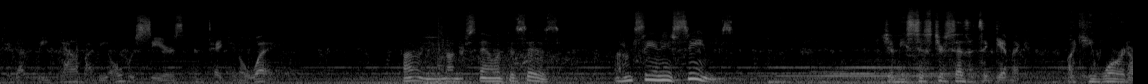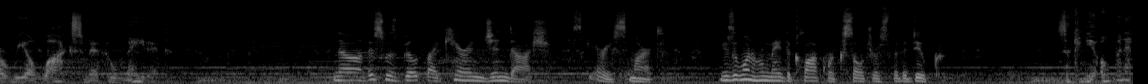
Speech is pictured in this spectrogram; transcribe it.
Durante got beat down by the overseers and taken away. I don't even understand what this is. I don't see any seams. Jimmy's sister says it's a gimmick, like he wore it a real locksmith who made it. No, this was built by Kirin Jindosh. Scary smart. He's the one who made the clockwork soldiers for the Duke. So can you open it?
